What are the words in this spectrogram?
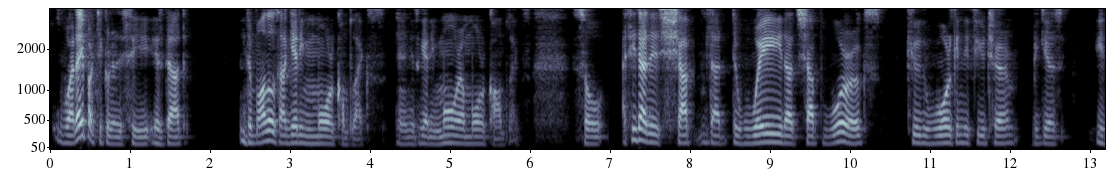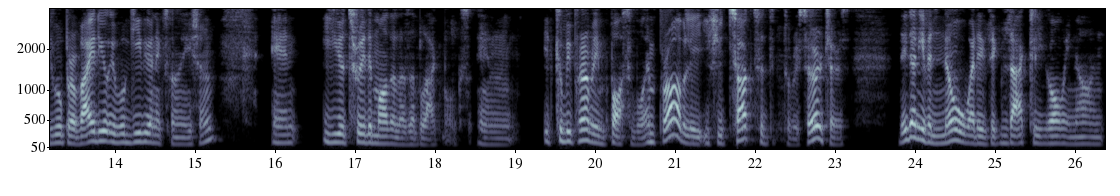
what i particularly see is that the models are getting more complex and it's getting more and more complex so i see that SHAP that the way that SHAP works could work in the future because it will provide you it will give you an explanation and you treat the model as a black box and it could be probably impossible. And probably if you talk to, to researchers, they don't even know what is exactly going on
